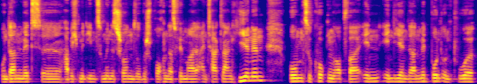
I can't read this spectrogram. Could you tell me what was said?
und dann mit äh, habe ich mit ihm zumindest schon so besprochen, dass wir mal einen Tag lang Hirnen um zu gucken, ob wir in Indien dann mit Bund und Pur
